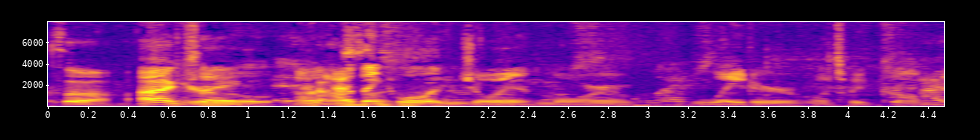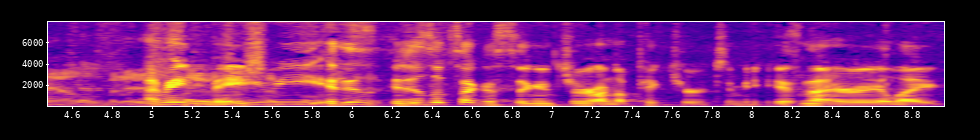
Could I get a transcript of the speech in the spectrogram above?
so I agree. so I, I think we'll enjoy it more later once we calm down but it I mean, it was just maybe it is. It just looks like a signature on the picture to me. It's not really like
